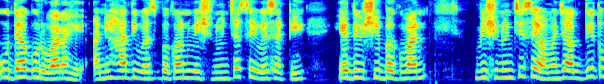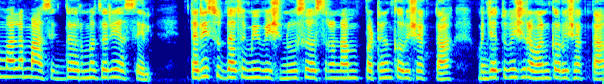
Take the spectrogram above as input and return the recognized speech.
उद्या गुरुवार आहे आणि हा दिवस भगवान विष्णूंच्या सेवेसाठी या दिवशी भगवान विष्णूंची सेवा म्हणजे अगदी तुम्हाला मासिक धर्म जरी असेल तरीसुद्धा तुम्ही विष्णू सहस्रनाम पठन करू शकता. म्हणजे तुम्ही श्रवण करू शकता.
